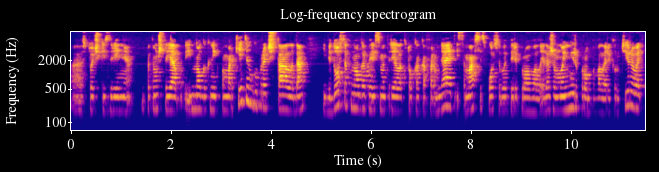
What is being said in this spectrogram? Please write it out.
э, с точки зрения, потому что я и много книг по маркетингу прочитала, да, и видосов много пересмотрела, кто как оформляет, и сама все способы перепробовала, и даже мой мир пробовала рекрутировать,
